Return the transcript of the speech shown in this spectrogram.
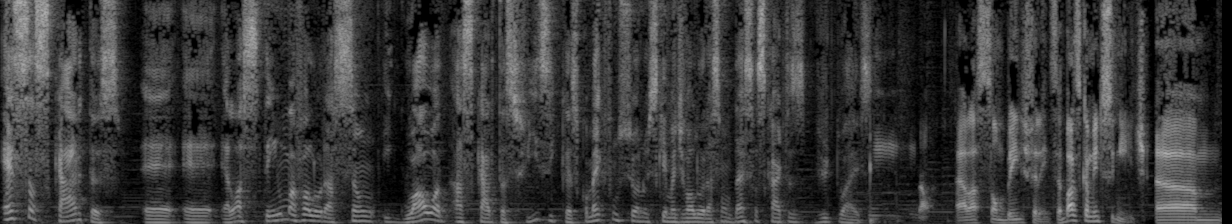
Essas cartas, é, é, elas têm uma valoração igual às cartas físicas? Como é que funciona o esquema de valoração dessas cartas virtuais? Não, elas são bem diferentes. É basicamente o seguinte: um,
